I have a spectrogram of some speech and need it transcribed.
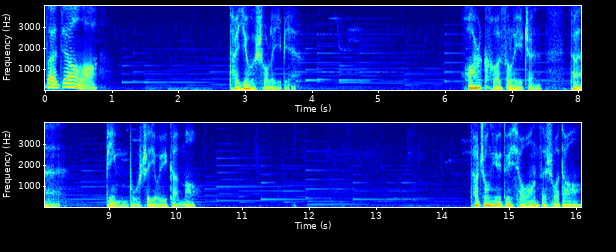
再见了，他又说了一遍。花儿咳嗽了一阵，但并不是由于感冒。他终于对小王子说道：“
